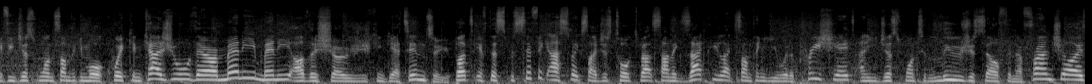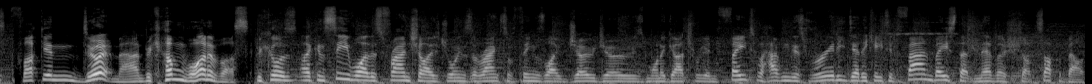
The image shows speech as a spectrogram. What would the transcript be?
If you just want something more quick and casual, there are many, many other shows you can get into. But if the specific aspects I just talked about sound exactly like something you would appreciate and you just want to lose yourself in a franchise, fucking do it, man. Become one of us. Because I can see why this franchise joins the ranks of things like JoJo's, Monogatari, and Fate for having this really dedicated fan base that never shuts up about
